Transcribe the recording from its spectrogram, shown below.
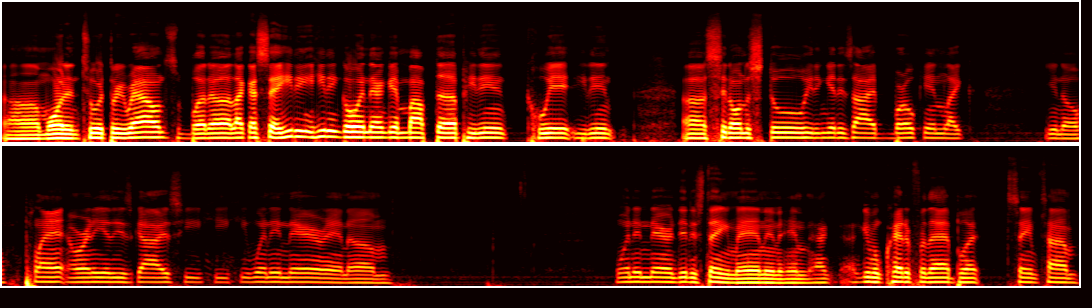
uh, more than two or three rounds, but uh, like I said, he didn't he didn't go in there and get mopped up. He didn't quit. He didn't uh, sit on the stool. He didn't get his eye broken like you know Plant or any of these guys. He he he went in there and um went in there and did his thing, man. And and I, I give him credit for that, but same time,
